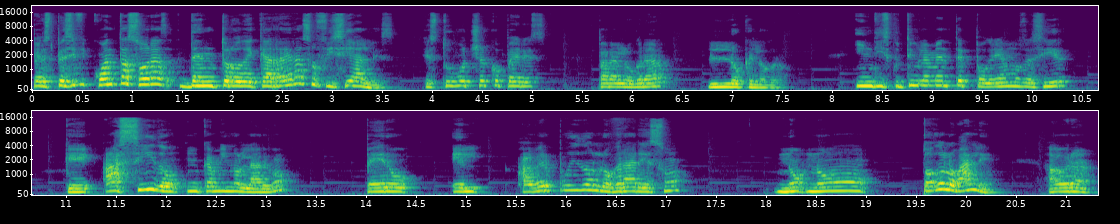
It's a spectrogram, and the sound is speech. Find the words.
Pero específico, ¿cuántas horas dentro de carreras oficiales estuvo Checo Pérez para lograr lo que logró? Indiscutiblemente podríamos decir que ha sido un camino largo, pero el haber podido lograr eso, no, no, todo lo vale. Ahora,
